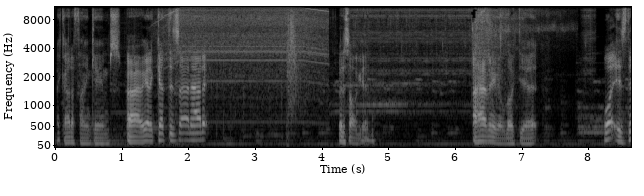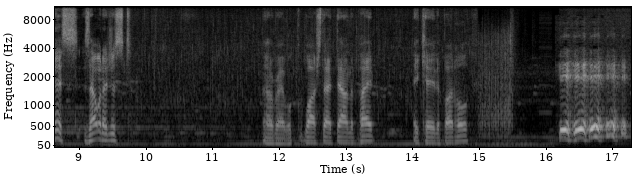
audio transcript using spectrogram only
I gotta find games. All right, we gotta cut this on out it. But it's all good. I haven't even looked yet. What is this? Is that what I just... All right, we'll wash that down the pipe, aka the butthole. Wait,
